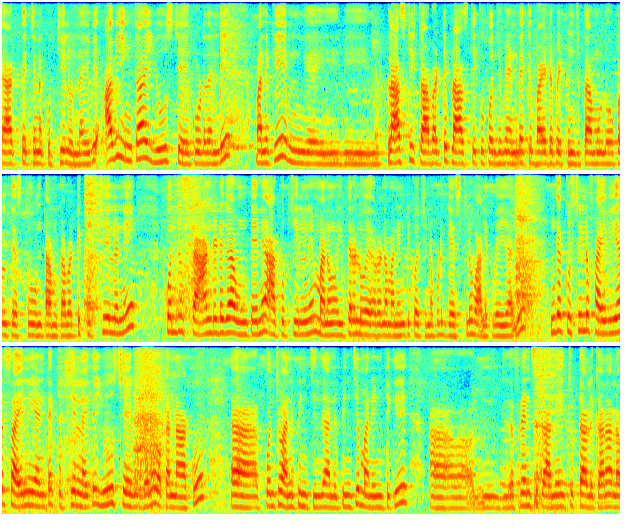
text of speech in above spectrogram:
బ్యాక్ తెచ్చిన కుర్చీలు ఉన్నాయి. అవి ఇంకా యూజ్ చేయకూడదండి. మనకి ఇవి ప్లాస్టిక్ కాబట్టి ప్లాస్టిక్ కొంచెం ఎండకి బయట పెట్టి ఉంచుతాము లోపల తెస్తూ ఉంటాము కాబట్టి కుర్చీలని కొంచెం స్టాండర్డ్గా ఉంటేనే ఆ కుర్చీలని మనం ఇతరులు ఎవరైనా మన ఇంటికి వచ్చినప్పుడు గెస్ట్లు వాళ్ళకి వేయాలి. ఇంకా కుర్చీలు ఫైవ్ ఇయర్స్ అయినాయి అంటే కుర్చీలను అయితే యూజ్ చేయకూడదని ఒక నాకు కొంచెం అనిపించింది. అనిపించి మన ఇంటికి ఫ్రెండ్స్ కానీ చుట్టాలు కానీ అలా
